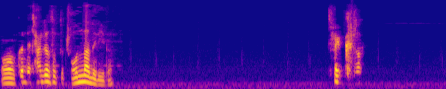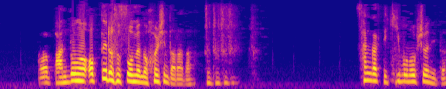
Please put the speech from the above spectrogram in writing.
어, 근데 장전 속도 존나 느리다. 찰크락. 어, 반동은 엎드려서 쏘면 훨씬 덜하다. 두두두두. 삼각대 기본 옵션이다.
